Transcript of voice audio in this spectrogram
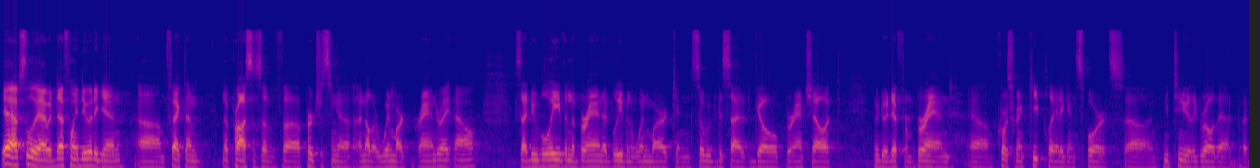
Yeah, absolutely. I would definitely do it again. Um, in fact, I'm in the process of uh, purchasing a, another Winmark brand right now because I do believe in the brand. I believe in Winmark, and so we've decided to go branch out into a different brand. Uh, of course, we're going to keep Play It Again Sports, uh, continue to grow that. But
